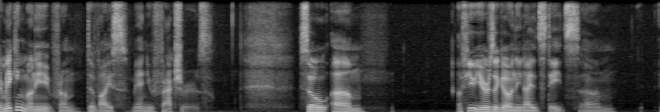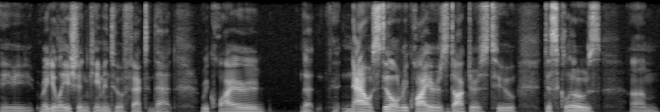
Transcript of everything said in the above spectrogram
They're making money from device manufacturers. So, um, a few years ago in the United States, um, a regulation came into effect that required that now still requires doctors to disclose um,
